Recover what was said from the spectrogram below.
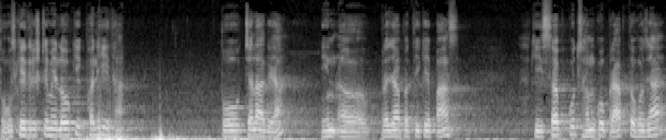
तो उसके दृष्टि में लौकिक फल ही था। तो चला गया इन प्रजापति के पास कि सब कुछ हमको प्राप्त हो जाए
